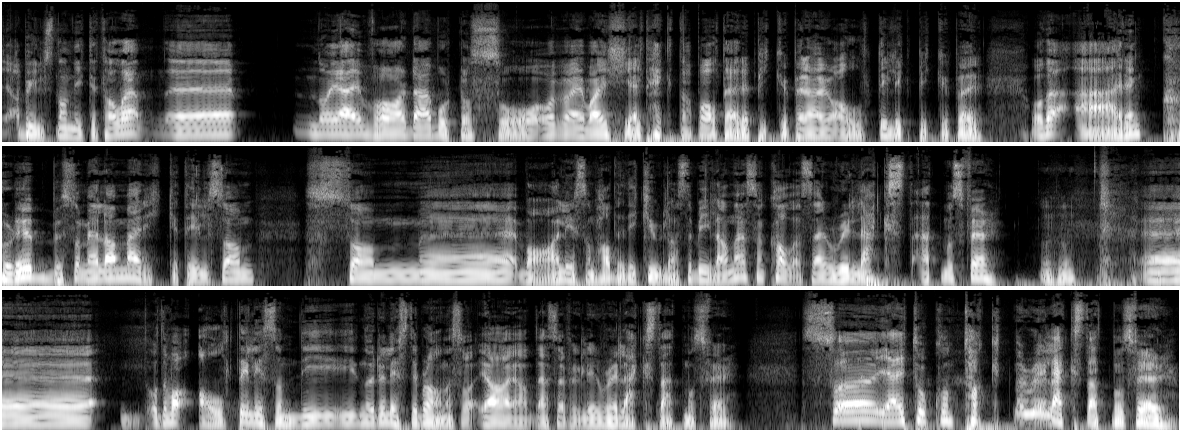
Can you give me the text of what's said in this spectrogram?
ja, begynnelsen av 90-tallet eh, Når jeg var der borte og så Og jeg var helt hekta på alt det her pickuper. Jeg har jo alltid likt pickuper. Og det er en klubb som jeg la merke til som som eh, var liksom hadde de kuleste bilene, som kaller seg Relaxed Atmosphere. Mhm. Eh, og det var alltid liksom de, Når du leste i bladene, så Ja, ja, det er selvfølgelig relaxed atmosphere. Så jeg tok kontakt med Relaxed Atmosphere.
